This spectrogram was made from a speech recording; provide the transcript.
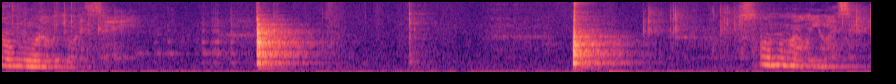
somewhere USA. Sunwell USA.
